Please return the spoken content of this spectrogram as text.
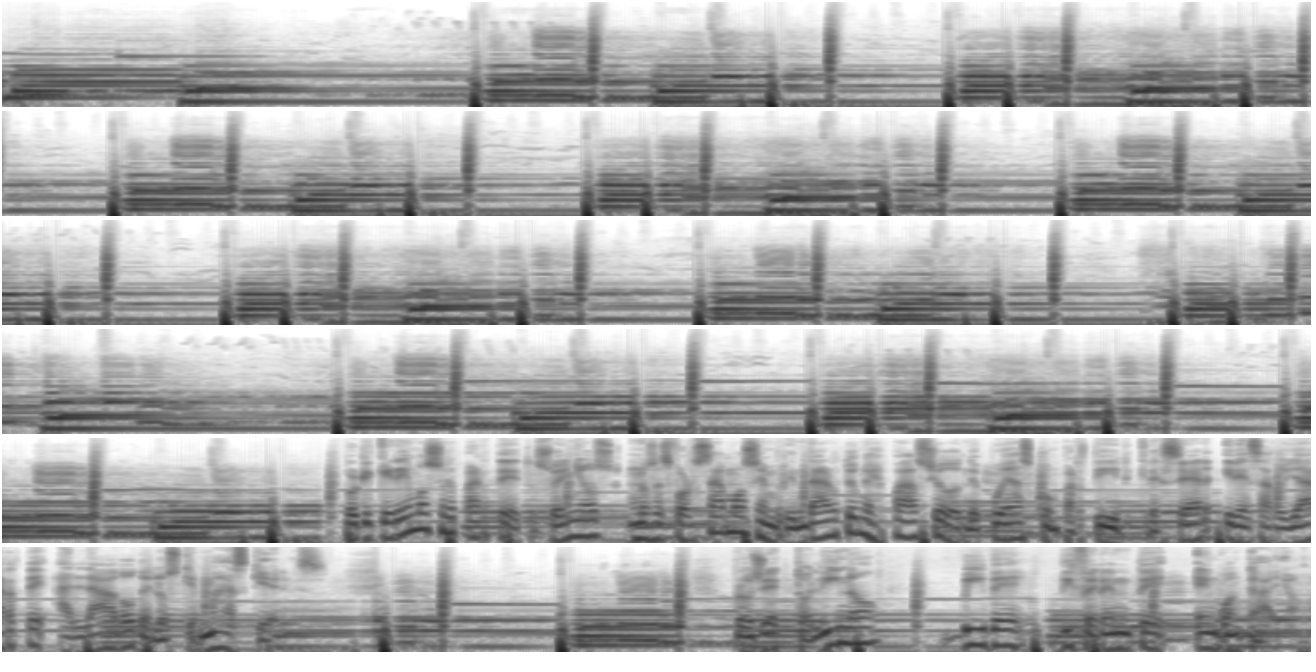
Porque queremos ser parte de tus sueños, nos esforzamos en brindarte un espacio donde puedas compartir, crecer y desarrollarte al lado de los que más quieres. Proyecto Lino vive diferente en Huancayo.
